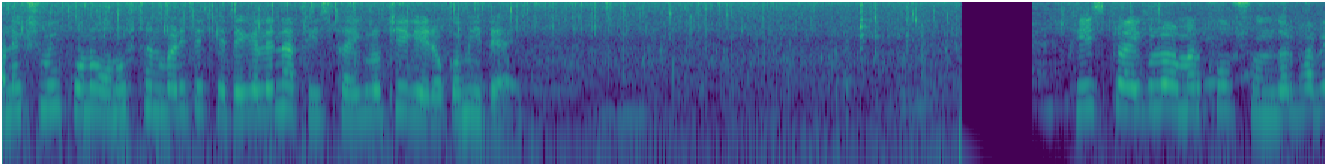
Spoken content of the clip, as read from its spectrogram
অনেক সময় কোনো অনুষ্ঠান বাড়িতে খেতে গেলে না ফিশ ফ্রাইগুলো ঠিক এরকমই দেয়। ফিশ ফ্রাইগুলো আমার খুব সুন্দরভাবে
